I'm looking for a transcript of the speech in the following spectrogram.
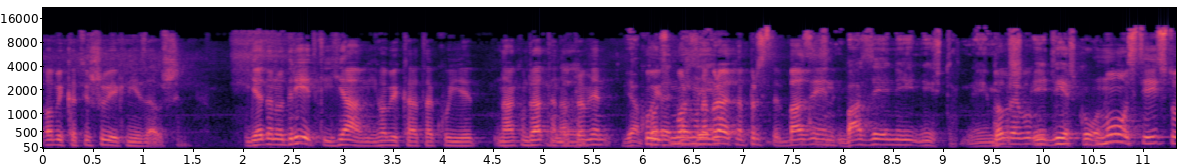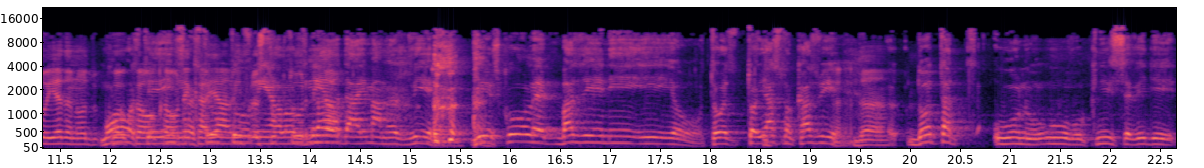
objekat još uvijek nije završen. Jedan od rijetkih javnih objekata koji je nakon rata napravljen, Ja, koji pored možemo bazena- nabrojati na prste, bazen. Bazeni, ništa. Nema. Dobro, evo, I dvije škole. Most je isto jedan od, Most kao, je kao neka javna infrastrukturni, od infrastrukturni, ali- zgrada imamo još dvije, dvije škole, bazeni i ovo. To, to jasno kazuje. Da. Dotad u, onu, u ovu knjizi se vidi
